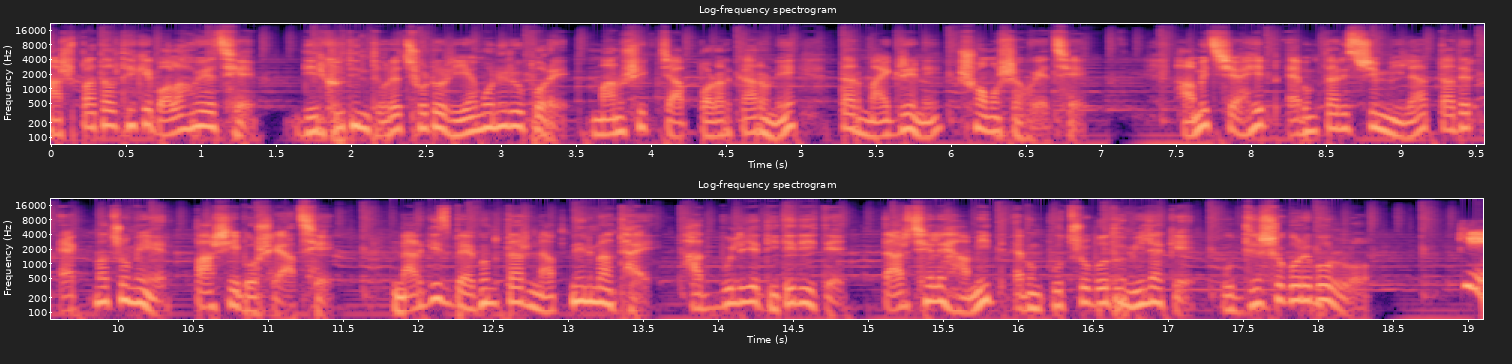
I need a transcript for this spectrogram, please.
হাসপাতাল থেকে বলা হয়েছে, দীর্ঘদিন ধরে ছোট রিয়ামনির উপরে মানসিক চাপ পড়ার কারণে তার মাইগ্রেনে সমস্যা হয়েছে। হামিদ সাহেব এবং তার স্ত্রী মিলা তাদের একমাত্র মেয়ের পাশেই বসে আছে। নার্গিস বেগম তার নাতনির মাথায় হাত বুলিয়ে দিতে দিতে তার ছেলে হামিদ এবং পুত্রবধূ মিলাকে উদ্দেশ্য করে বলল, কি?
